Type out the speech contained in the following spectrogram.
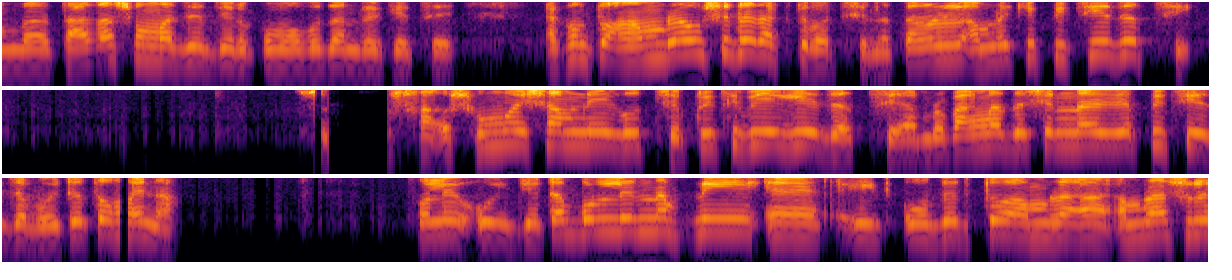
আমরা তারা সমাজে যেরকম অবদান রেখেছে, এখন তো আমরাও সেটা রাখতে পারছি না। তার আমরা কি পিছিয়ে যাচ্ছি? সময় সামনে এগোচ্ছে, পৃথিবী এগিয়ে যাচ্ছে। আমরা বাংলাদেশের নারীরা পিছিয়ে যাব। এটা তো হয় না। ফলে ওই যেটা বললেন আপনি ওদের তো আমরা আমরা আসলে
